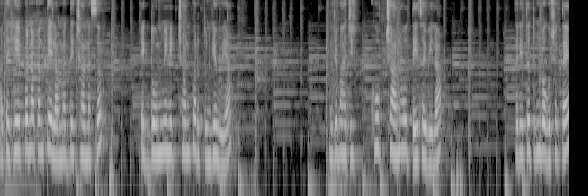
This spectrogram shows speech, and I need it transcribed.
आता हे पण आपण तेलामध्ये छान असं एक दोन मिनिट छान परतून घेऊया. म्हणजे भाजी खूप छान होते चवीला. तर इथं तुम्ही बघू शकताय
